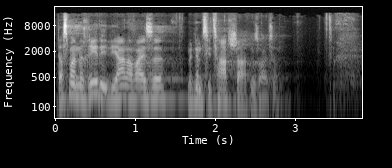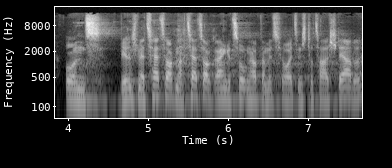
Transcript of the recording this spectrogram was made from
dass man eine Rede idealerweise mit einem Zitat starten sollte. Und während ich mir TED Talk nach TED Talk reingezogen habe, damit ich heute nicht total sterbe,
